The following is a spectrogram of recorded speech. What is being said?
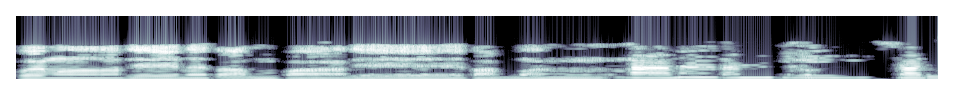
අප්පමාදේන සම්පාදේ සම්මං ආමන්ති සාදු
